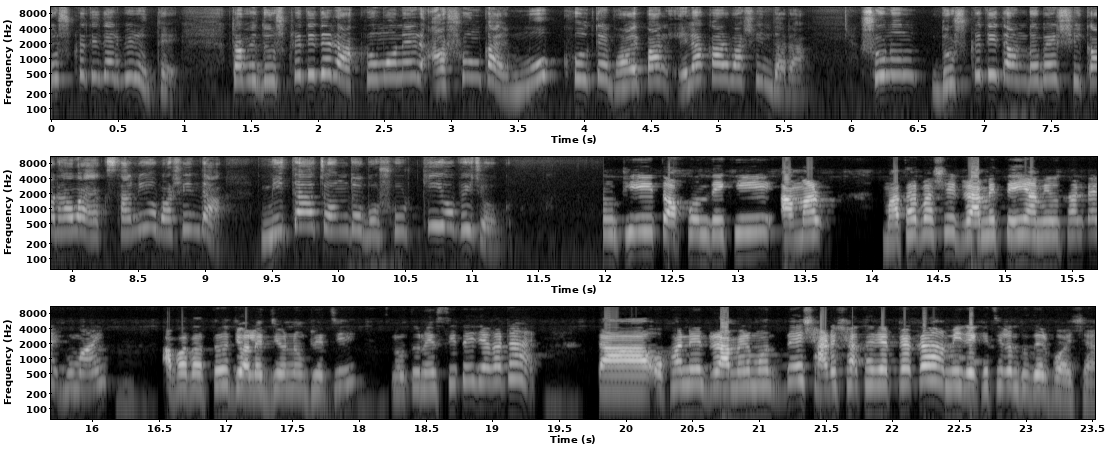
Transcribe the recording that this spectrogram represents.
দুষ্কৃতীদের বিরুদ্ধে। তবে দুষ্কৃতীদের আক্রমণের আশঙ্কায় মুখ খুলতে ভয় পান এলাকার বাসিন্দারা। শুনুন, দুষ্কৃতী তাণ্ডবের শিকার হওয়া এক স্থানীয় বাসিন্দা মিতা চন্দ্র বসুর কি অভিযোগ? উঠি তখন দেখি আমার মাথার পাশে ড্রামেতেই আমি ওখানটায় ঘুমাই। আপাতত জলের জন্য উঠেছি। নতুন এসছি তো এই জায়গাটায়। তা ওখানে ড্রামের মধ্যে সাড়ে সাত হাজার টাকা আমি রেখেছিলাম দুধের পয়সা।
